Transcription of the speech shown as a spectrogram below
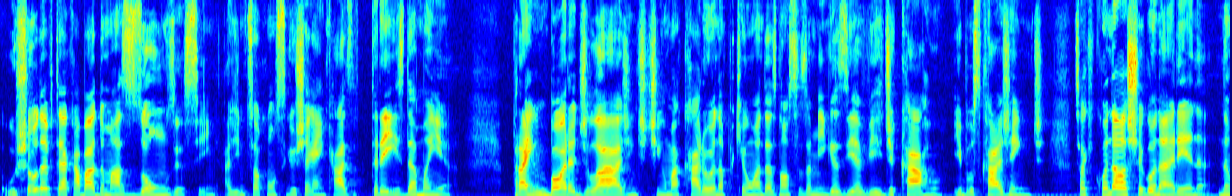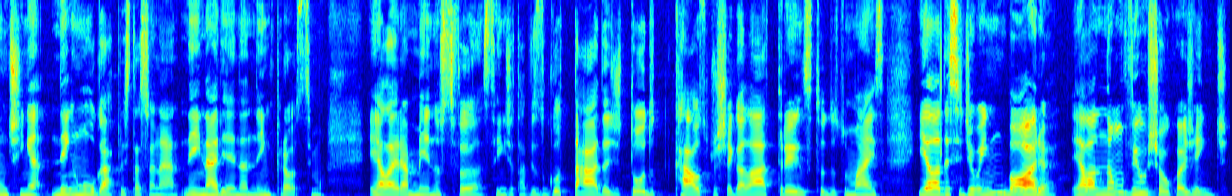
O show deve ter acabado umas 11, assim. A gente só conseguiu chegar em casa 3 da manhã. Pra ir embora de lá, a gente tinha uma carona, porque uma das nossas amigas ia vir de carro e buscar a gente. Só que quando ela chegou na arena, não tinha nenhum lugar para estacionar, nem na arena, nem próximo. Ela era menos fã, assim, já tava esgotada de todo o caos para chegar lá, trânsito e tudo mais. E ela decidiu ir embora. Ela não viu o show com a gente.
